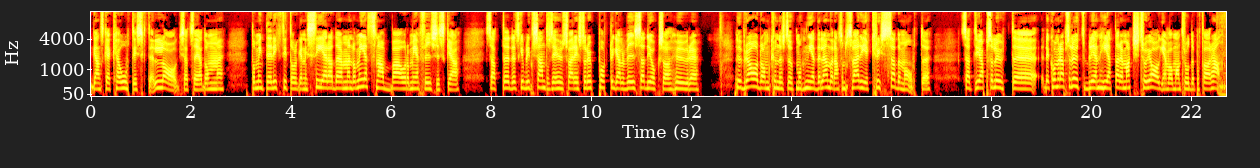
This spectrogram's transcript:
ganska kaotiskt lag, så att säga. De, de är inte riktigt organiserade, men de är snabba och de är fysiska. Så att eh, det ska bli intressant att se hur Sverige står upp. Portugal visade ju också hur, hur bra de kunde stå upp mot Nederländerna, som Sverige kryssade mot. Så att det, är absolut, eh, det kommer absolut bli en hetare match, tror jag, än vad man trodde på förhand.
